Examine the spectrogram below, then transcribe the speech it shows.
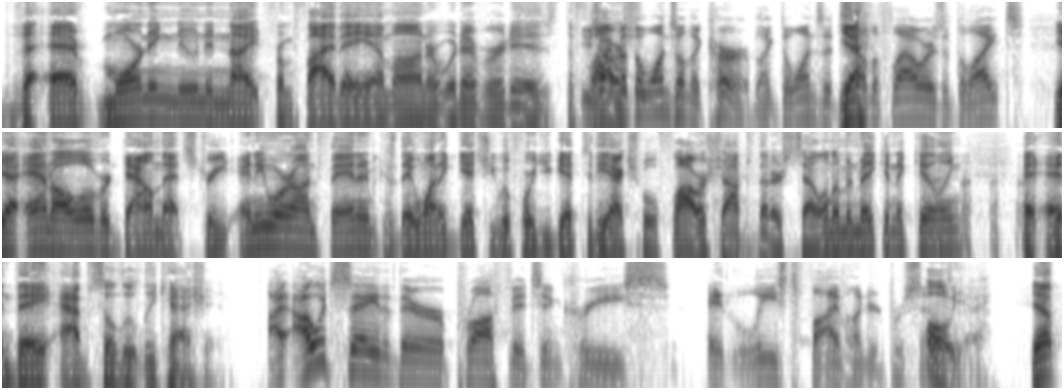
the ev- morning, noon, and night from 5 a.m. on or whatever it is. The You're flowers. about the ones on the curb, like the ones that yeah. sell the flowers at the lights. Yeah, and all over down that street, anywhere on Fannin, because they want to get you before you get to the actual flower shops that are selling them and making a killing, and, and, they absolutely cash in. I, I, would say that their profits increase at least 500 percent. Oh yeah, yep.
